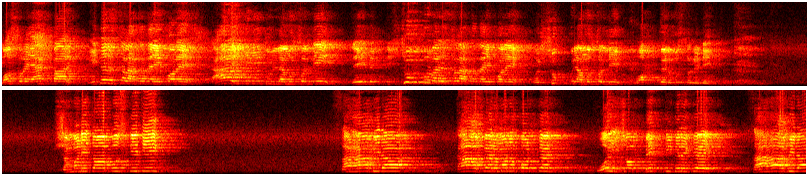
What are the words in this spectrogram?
বছরে একবার ঈদের সালাত আদায় করে, তাই তিনি ঈদুল্লাহ মুসল্লি, যেই ব্যক্তি শুক্রবারের সালাত আদায় করে, ওই শুক্রিয়া মুসল্লি ওয়াক্তের মুসল্লি নেই। সম্মানিত উপস্থিতি, সাহাবিরা কাফের মনে করতেন, ওই সব ব্যক্তিদেরকে সাহাবিরা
